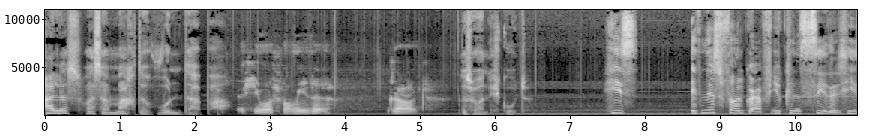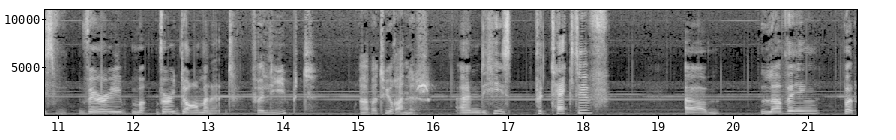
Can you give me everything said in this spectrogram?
alles, was er machte, wunderbar. He was for me the God. Das war nicht gut. He's in this photograph. You can see that he's very, very dominant. Verliebt, aber tyrannisch. And he's protective, um, loving, but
